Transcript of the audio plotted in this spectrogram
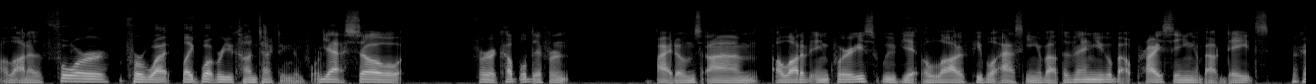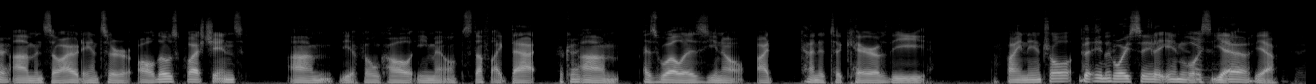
a lot of For for what? Like what were you contacting them for? yeah. So for a couple different items, um, a lot of inquiries. We'd get a lot of people asking about the venue, about pricing, about dates, Okay. um, and so I would answer all those questions um, via phone call, email, stuff like that. Okay. Um, as well as you know, I kind of took care of the financial the invoicing. the invoice. Yeah, yeah. Okay.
